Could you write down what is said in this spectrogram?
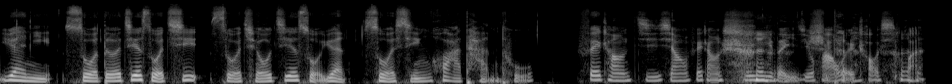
愿你所得皆所期，所求皆所愿，所行化坦途。非常吉祥、非常诗意的一句 话，我也超喜欢。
